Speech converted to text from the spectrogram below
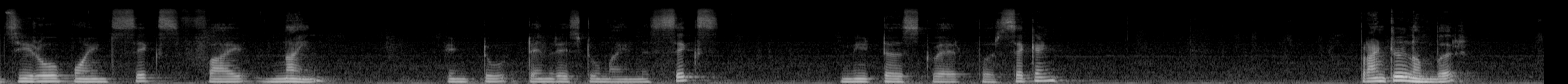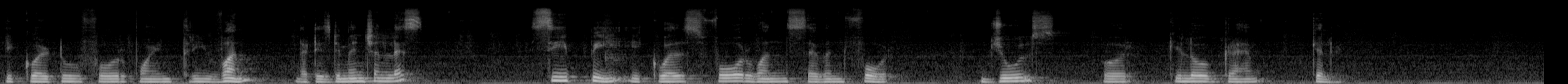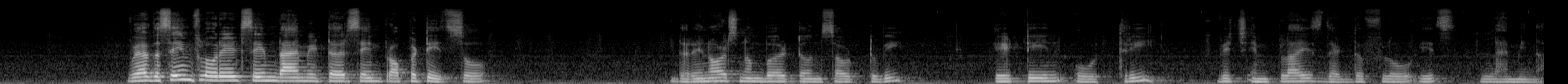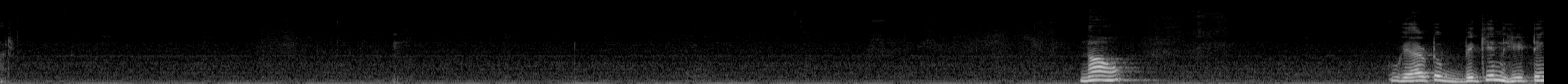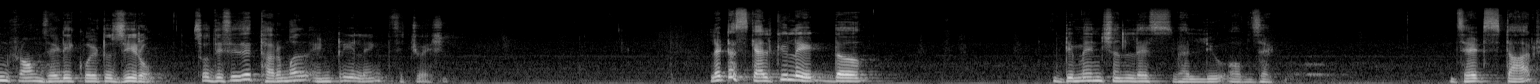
0.659 into 10 raised to minus 6 meters square per second. Prandtl number equal to 4.31 that is dimensionless. Cp equals 4174 joules per kilogram Kelvin. We have the same flow rate, same diameter, same properties. So, the Reynolds number turns out to be 1803 which implies that the flow is laminar. Now, we have to begin heating from Z equal to 0. So, this is a thermal entry length situation. Let us calculate the dimensionless value of z. z star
